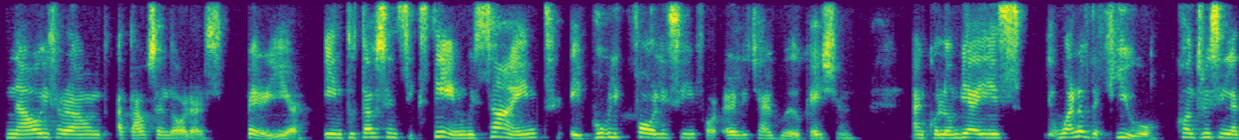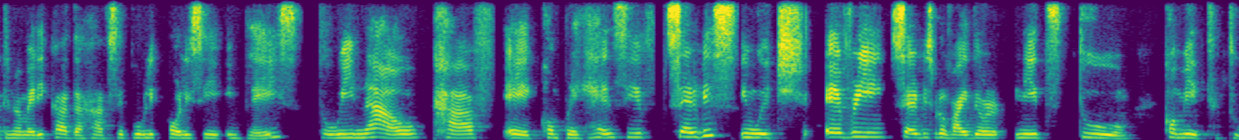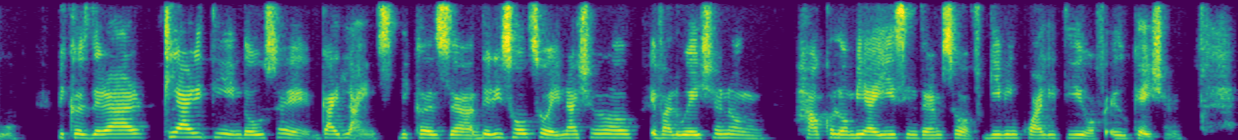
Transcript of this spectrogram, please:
Now it's around $1,000 per year. In 2016, we signed a public policy for early childhood education. And Colombia is one of the few countries in Latin America that has a public policy in place. So we now have a comprehensive service in which every service provider needs to commit to. because there are clarity in those uh, guidelines because uh, there is also a national evaluation on how Colombia is in terms of giving quality of education.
